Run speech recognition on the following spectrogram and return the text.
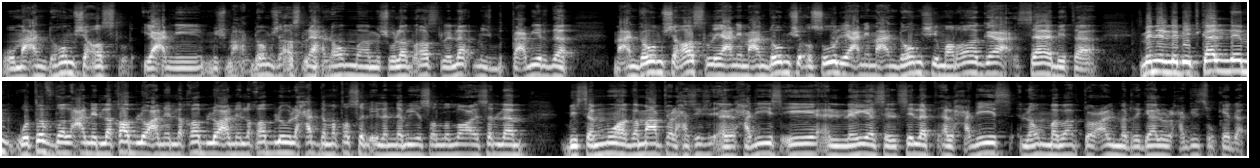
وما عندهمش أصل. يعني مش ما عندهمش أصل يعني هم مش ولاد أصل لا مش بالتعبير ده. ما عندهمش أصل يعني ما عندهمش أصول يعني ما عندهمش مراجع ثابتة. من اللي بيتكلم وتفضل عن اللي قبله عن اللي قبله عن اللي قبله لحد ما تصل إلى النبي صلى الله عليه وسلم. بيسموها جماعة بتوع الحديث الحديث إيه؟ اللي هي سلسلة الحديث اللي هم بقى بتوع علم الرجال والحديث وكده.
